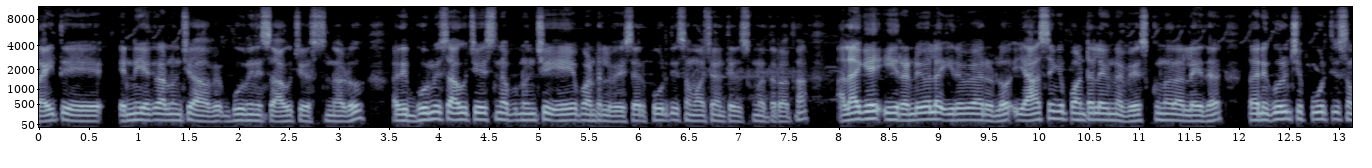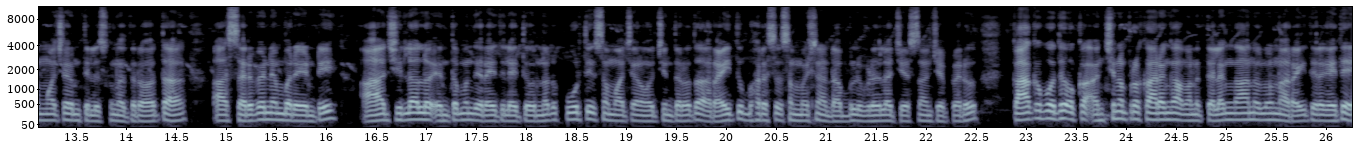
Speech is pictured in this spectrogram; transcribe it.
రైతు ఎన్ని ఎకరాల నుంచి ఆ భూమిని సాగు చేస్తున్నాడు అది భూమి సాగు చేసినప్పటి నుంచి ఏ ఏ పంటలు వేశారు పూర్తి సమాచారం తెలుసుకున్న తర్వాత అలాగే ఈ రెండు వేల ఇరవై ఆరులో యాసంగి పంటలు ఏమైనా వేసుకున్నారా లేదా దాని గురించి పూర్తి సమాచారం తెలుసుకున్న తర్వాత ఆ సర్వే నెంబర్ ఏంటి ఆ జిల్లాలో ఎంతమంది రైతులు అయితే ఉన్నారో పూర్తి సమాచారం వచ్చిన తర్వాత రైతు భరోసా సంబంధించిన డబ్బులు విడుదల చేస్తామని చెప్పారు. కాకపోతే ఒక అంచనా ప్రకారంగా మన తెలంగాణలో ఉన్న రైతులకైతే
